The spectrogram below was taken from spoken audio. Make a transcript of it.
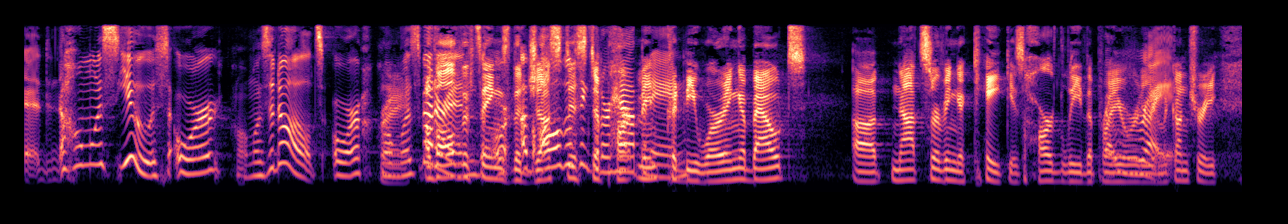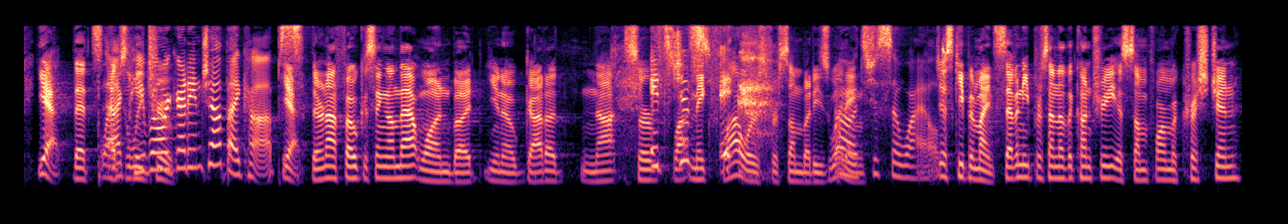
Uh, homeless youth or homeless adults or Right. homeless of all the things or- the the Justice things Department could be worrying about, uh, not serving a cake is hardly the priority in the country. Yeah, that's Black absolutely people true. are getting shot by cops. yeah, they're not focusing on that one, but you know, gotta not serve fla- just- make it- flowers for somebody's wedding. Oh, wedding. it's just so wild. Just keep in mind, seventy percent of the country is some form of Christian.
